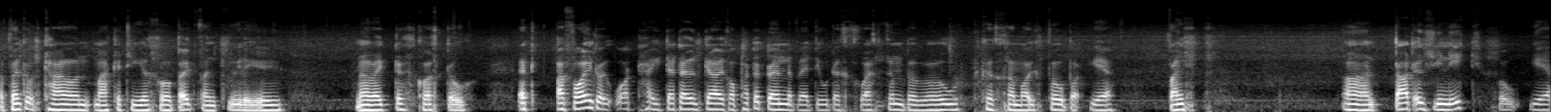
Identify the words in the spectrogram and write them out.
I think it was Karen McAteer. So a big thank you to you. And I like this crystal. It. I find out what height it is, guys. I'll put it down in the video description below because it's a mouthful. But yeah, thanks. And that is unique. So yeah.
